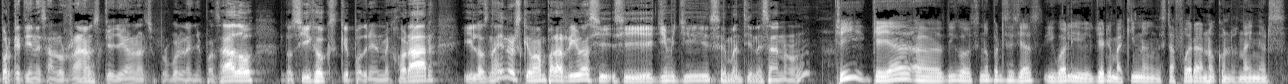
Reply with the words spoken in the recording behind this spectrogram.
Porque tienes a los Rams que llegaron al Super Bowl el año pasado, los Seahawks que podrían mejorar, y los Niners que van para arriba si, si Jimmy G se mantiene sano, ¿no? Sí, que ya, ah, digo, si no pareces ya igual y Jerry McKinnon está fuera, ¿no? Con los Niners.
